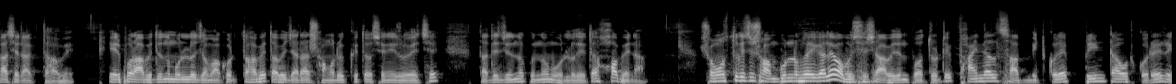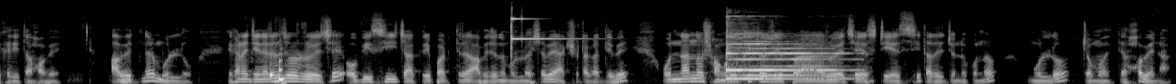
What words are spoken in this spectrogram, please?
কাছে রাখতে হবে। এরপর আবেদন মূল্য জমা করতে হবে, তবে যারা সংরক্ষিত শ্রেণি রয়েছে তাদের জন্য কোনো মূল্য দিতে হবে না। সমস্ত কিছু সম্পূর্ণ হয়ে গেলে অবশেষে আবেদনপত্রটি ফাইনাল সাবমিট করে প্রিন্ট আউট করে রেখে দিতে হবে। আবেদনের মূল্য। এখানে জেনারেল জোর রয়েছে। ওবিসি চাকরি প্রার্থীরা আবেদনের মূল্য হিসাবে একশো টাকা দেবে। অন্যান্য সংরক্ষিত যে রয়েছে এসটি এসসি তাদের জন্য কোনো মূল্য জমা দিতে হবে না।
